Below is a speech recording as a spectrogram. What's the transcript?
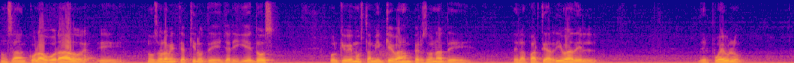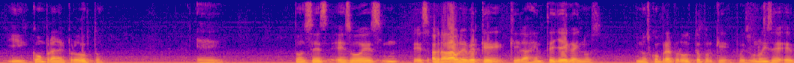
nos han colaborado, eh, no solamente aquí los de Yariguí 2, porque vemos también que bajan personas de, la parte de arriba del, del pueblo y compran el producto. Eh, entonces, eso es, es agradable ver que, la gente llega y nos, nos compra el producto porque pues uno dice,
